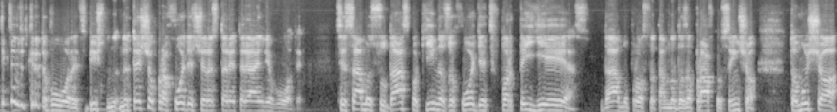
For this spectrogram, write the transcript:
Так він відкрито говорить більш не те, що проходять через територіальні води. Ці саме суда спокійно заходять в порти ЄС. Да? Ну просто там на дозаправку, все інше. Тому що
